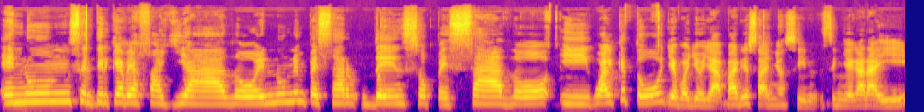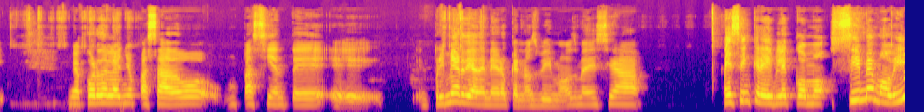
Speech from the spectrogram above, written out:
en un sentir que había fallado, en un empezar denso, pesado, igual que tú, llevo yo ya varios años sin, sin llegar ahí. Me acuerdo el año pasado, un paciente, eh, el primer día de enero que nos vimos, me decía, es increíble cómo sí me moví,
